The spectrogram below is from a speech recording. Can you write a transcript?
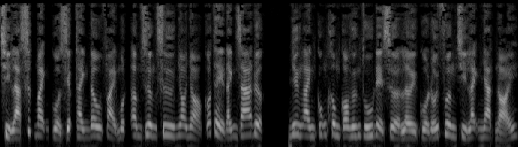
Chỉ là sức mạnh của Diệp Thành đâu phải một âm dương sư nho nhỏ có thể đánh giá được. Nhưng anh cũng không có hứng thú để sửa lời của đối phương chỉ lạnh nhạt nói.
